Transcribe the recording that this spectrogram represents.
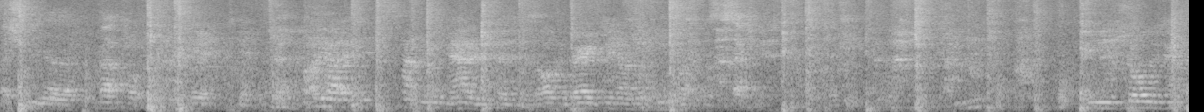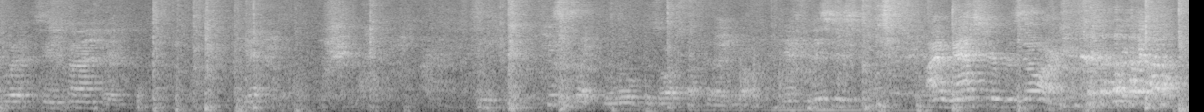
That should be, uh, about, oh, Oh, yeah, it's not really matter because it's all very clear on what each one is. second. You use shoulders and foot at the same time. but- Yeah. This is like the little bizarre stuff that I wrote. This, this is, I'm master bizarre.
